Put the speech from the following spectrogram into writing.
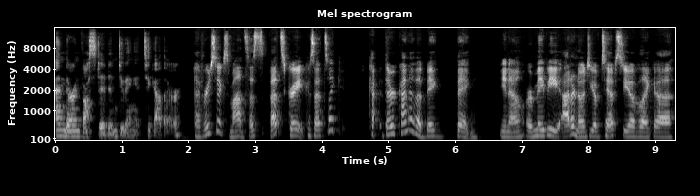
and they're invested in doing it together. Every 6 months. That's that's great because that's like they're kind of a big thing, you know? Or maybe I don't know, do you have tips? Do you have like a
